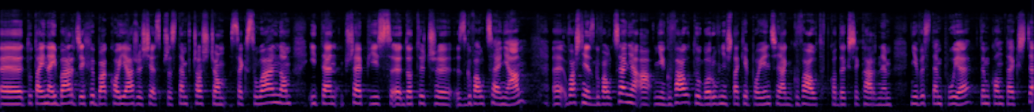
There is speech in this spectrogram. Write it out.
e, tutaj najbardziej chyba kojarzy się z przestępczością seksualną i ten przepis dotyczy zgwałcenia. Właśnie zgwałcenia, a nie gwałtu, bo również takie pojęcie jak gwałt w kodeksie karnym nie występuje w tym kontekście.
